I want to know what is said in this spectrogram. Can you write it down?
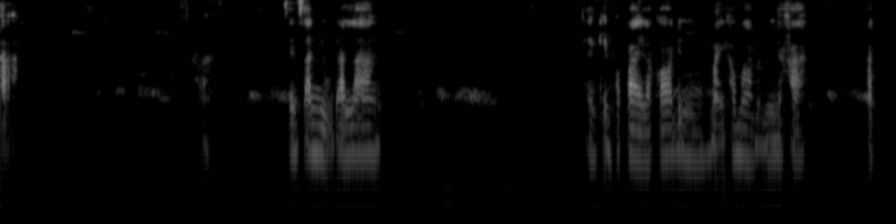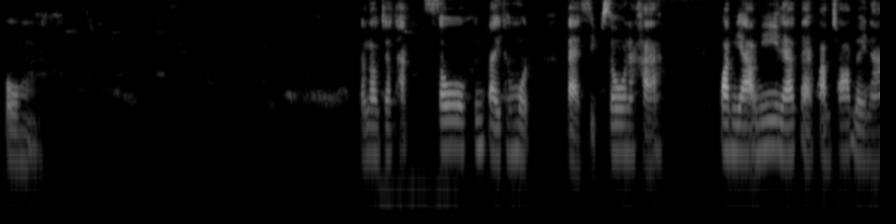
ค่ะเส้นสั้นอยู่ด้านล่าง แทงเข็มเข้าไปแล้วก็ดึงไหมเข้ามาแบบนี้นะคะ ปัดปม แล้วเราจะถักโซ่ขึ้นไปทั้งหมด 80 โซ่นะคะ ความยาวนี่แล้วแต่ความชอบเลยนะ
